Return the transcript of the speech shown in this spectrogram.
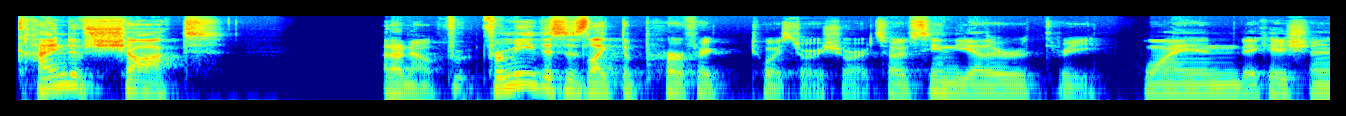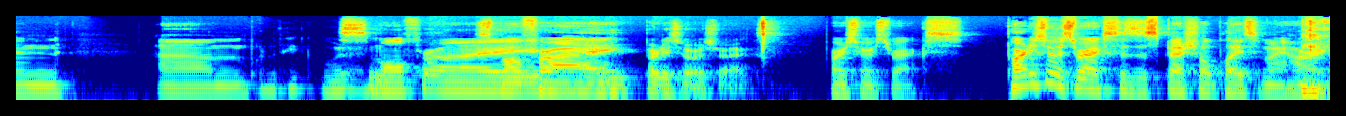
kind of shocked. I don't know. For, for me, this is like the perfect Toy Story short. So I've seen the other three: Hawaiian Vacation, um, what, they, what Small Fry, Small Fry, and Partysaurus Rex. Partysaurus Rex. Partysaurus Rex is a special place in my heart.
